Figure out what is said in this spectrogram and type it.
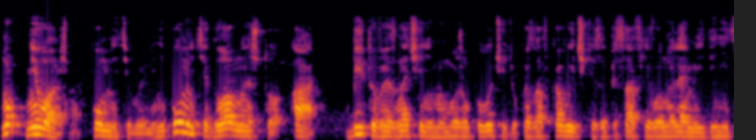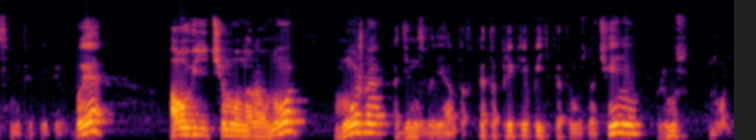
Ну, неважно, помните вы или не помните, главное что. А. Битовое значение мы можем получить, указав кавычки, записав его нулями, единицами, прикрепив Б. А увидеть, чему оно равно, можно, один из вариантов, это прикрепить к этому значению плюс нолик.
